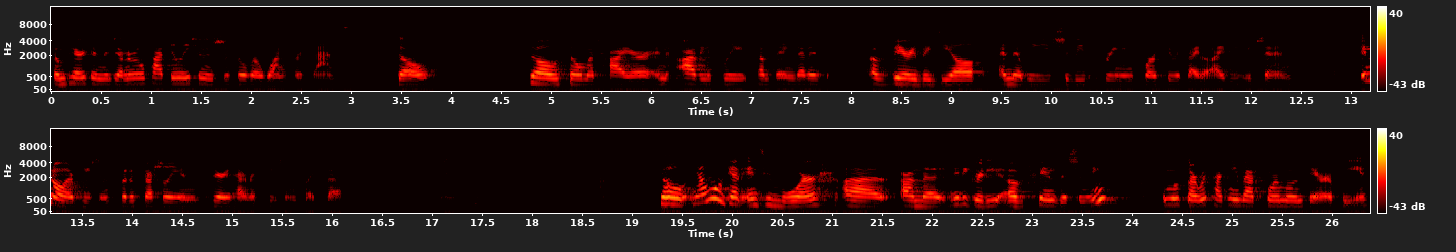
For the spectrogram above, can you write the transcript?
Compared to in the general population, it's just over 1%. So so, so much higher, and obviously something that is a very big deal and that we should be screening for suicidal ideation in all our patients, but especially in very high risk patients like this. So now we'll get into more uh, on the nitty gritty of transitioning, and we'll start with talking about hormone therapy.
